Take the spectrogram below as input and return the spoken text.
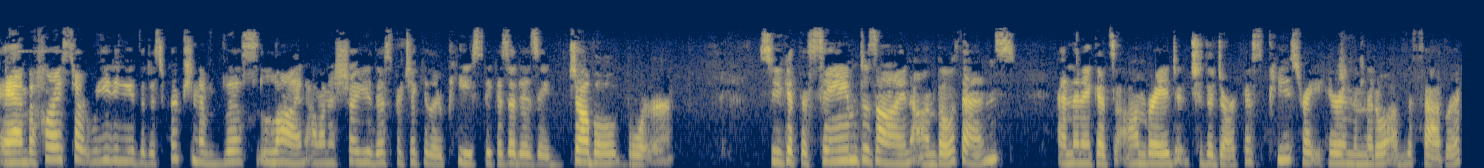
And before I start reading you the description of this line, I want to show you this particular piece because it is a double border. So you get the same design on both ends, and then it gets ombreed to the darkest piece right here in the middle of the fabric.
